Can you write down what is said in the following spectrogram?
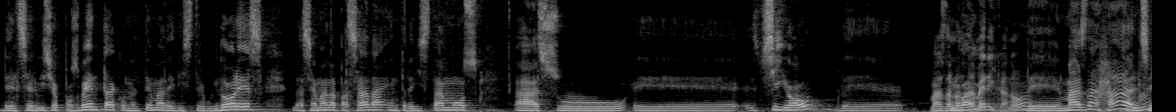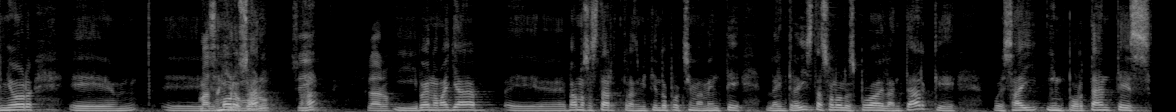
del servicio postventa, con el tema de distribuidores. La semana pasada entrevistamos a su eh, CEO de Mazda Norteamérica, ¿no? De Mazda, ajá, el señor eh, eh, Moro, sí, claro. Y bueno, vaya, eh, vamos a estar transmitiendo próximamente la entrevista. Solo les puedo adelantar que pues hay importantes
